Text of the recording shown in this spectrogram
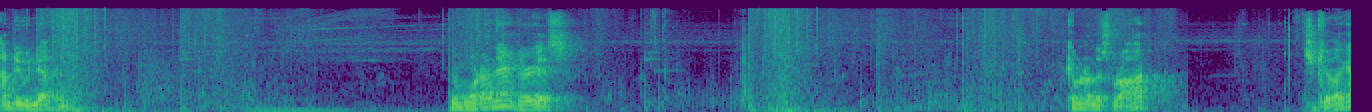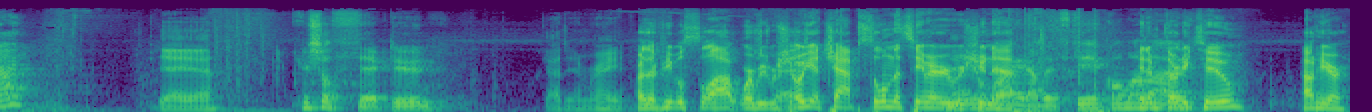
I'm doing nothing. There more down there? There is. Coming on this rock? Did you kill that guy? Yeah, yeah. You're so thick, dude. Goddamn right. Are there people still out where we were? Oh yeah, chap. Still in that same area we were shooting right, at. I've been thick all my Hit him life. 32. Out here.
